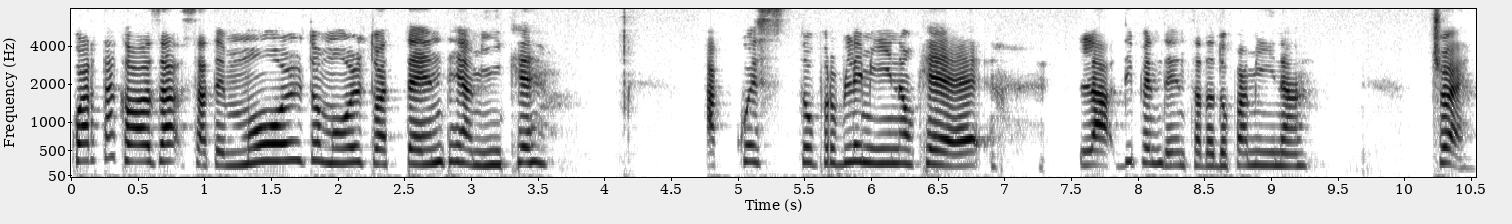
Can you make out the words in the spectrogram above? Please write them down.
Quarta cosa, state molto molto attente amiche a questo problemino che è la dipendenza da dopamina. Cioè,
